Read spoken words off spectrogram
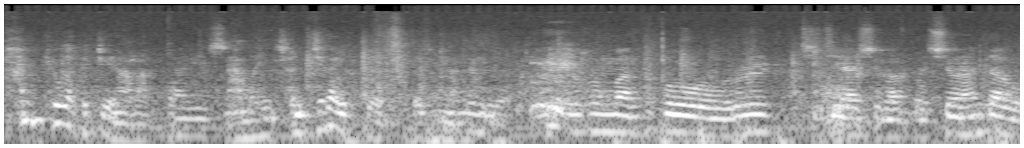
한 표가 그쪽에 남았고 알겠습니다. 나머지 전체가 이렇게 조성남고 조성만 후보를 지지하시고 앞으로 지원한다고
